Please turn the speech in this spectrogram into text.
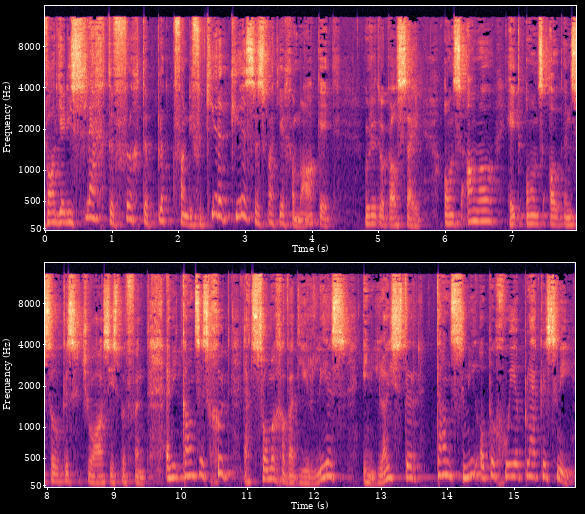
waar jy die slegte vrugte pluk van die verkeerde keuses wat jy gemaak het. Hoe dit ook al sê, ons almal het ons al in sulke situasies bevind. En die kans is goed dat sommige wat hier lees en luister tans nie op 'n goeie plek is nie,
